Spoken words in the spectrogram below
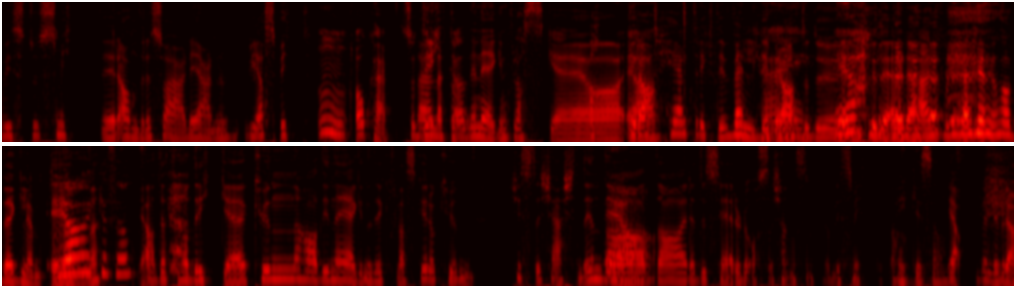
hvis du smitter andre, så er det gjerne via spytt. Mm, OK. Så drikke av din egen flaske og Akkurat. Helt riktig. Veldig okay. bra at du Ja. inkluderer det her, for det hadde jeg glemt å Ja, nevne. ikke sant? Ja, dette med å drikke, kun ha dine egne drikkeflasker, og kun kysse kjæresten din. Da, Ja. da reduserer du også sjansen for å bli smittet. Da. Ikke sant. Ja, veldig bra.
